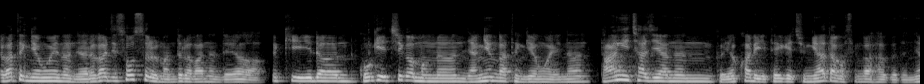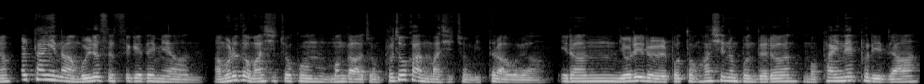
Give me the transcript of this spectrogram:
저 같은 경우에는 여러 가지 소스를 만들어 봤는데요. 특히 이런 고기 찍어 먹는 양념 같은 경우에는 당이 차지하는 그 역할이 되게 중요하다고 생각하거든요. 설탕이나 물엿을 쓰게 되면 아무래도 맛이 조금 뭔가 좀 부족한 맛이 좀 있더라고요. 이런 요리를 보통 하시는 분들은 뭐 파인애플이나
